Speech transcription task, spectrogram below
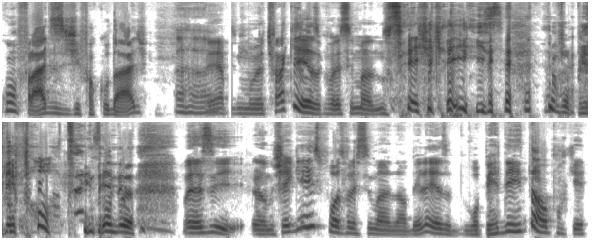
confrades de faculdade, Aham. né? No momento de fraqueza, que eu falei assim, mano, não sei o que, que é isso. eu vou perder ponto, entendeu? Mas assim, eu não cheguei a esse ponto. Falei assim, mano, não, beleza, vou perder então, porque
